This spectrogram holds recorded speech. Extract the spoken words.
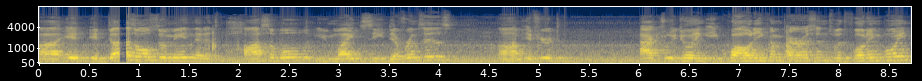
Uh, it, it, does also mean that it's possible you might see differences. Um, if you're actually doing equality comparisons with floating point,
